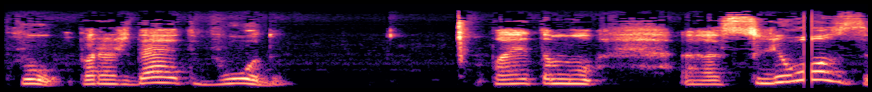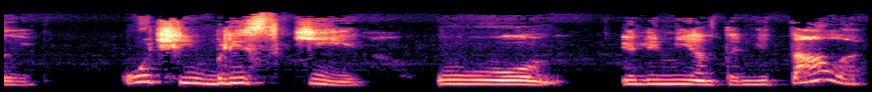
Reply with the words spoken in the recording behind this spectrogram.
фу, порождает воду. Поэтому слезы очень близки у элемента металла,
